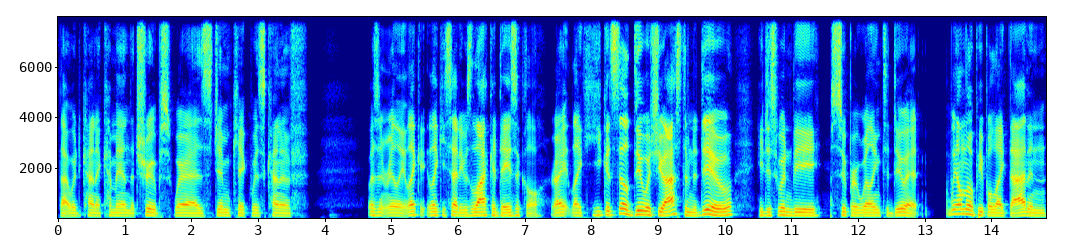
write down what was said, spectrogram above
that would kind of command the troops, whereas Jim Kiick was kind of wasn't really like like you said he was lackadaisical right like he could still do what you asked him to do he just wouldn't be super willing to do it we all know people like that and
